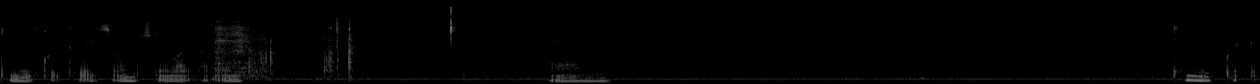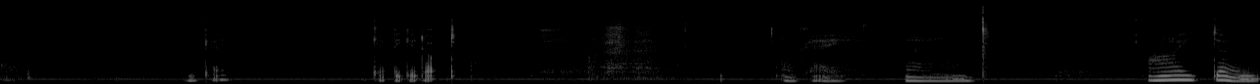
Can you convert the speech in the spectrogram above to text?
to move quickly. So I'm just going to write that in. Um, to move quickly. Okay, make a bigger dot. Okay, um, I don't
